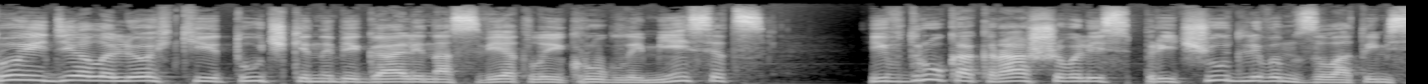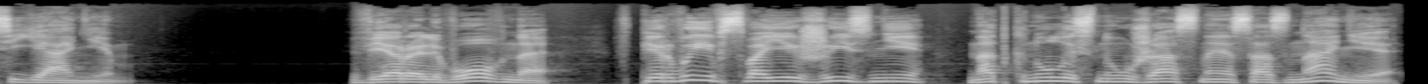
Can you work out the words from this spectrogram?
то и дело легкие тучки набегали на светлый круглый месяц и вдруг окрашивались причудливым золотым сиянием. Вера Львовна впервые в своей жизни наткнулась на ужасное сознание,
